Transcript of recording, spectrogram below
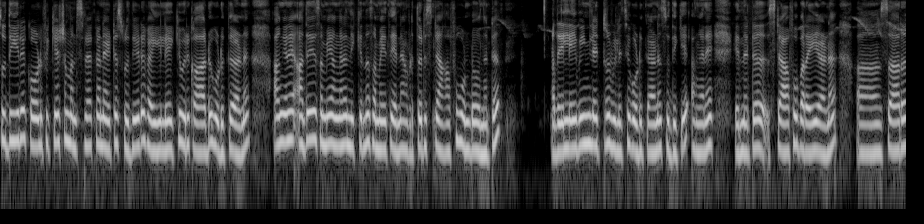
സുധീരെ ക്വാളിഫിക്കേഷൻ മനസ്സിലാക്കാനായിട്ട് ശ്രുതിയുടെ കയ്യിലേക്ക് ഒരു കാർഡ് കൊടുക്കുകയാണ്. അങ്ങനെ അതേസമയം അങ്ങനെ നിൽക്കുന്ന സമയത്ത് തന്നെ അവിടുത്തെ ഒരു സ്റ്റാഫ് കൊണ്ടുവന്നിട്ട് റിലീവിങ് ലെറ്റർ വിളിച്ച് കൊടുക്കുകയാണ് ശ്രുതിക്ക്. അങ്ങനെ എന്നിട്ട് സ്റ്റാഫ് പറയുകയാണ് "ആ, സാറ്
